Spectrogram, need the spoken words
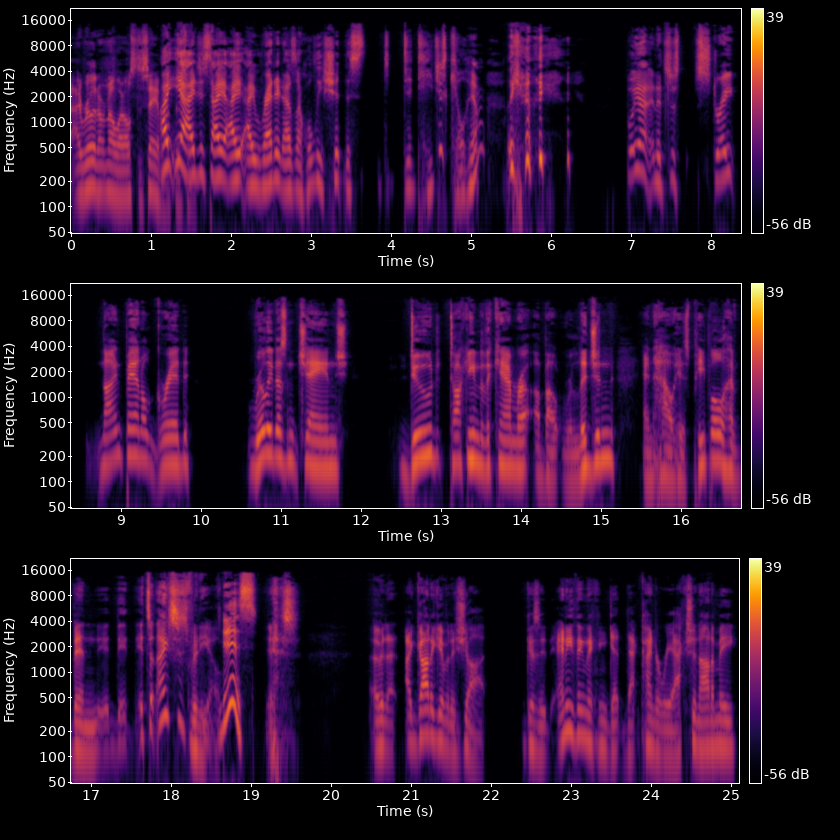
I really don't know what else to say about I yeah, one. I just I, I I read it. I was like, holy shit! This did he just kill him? Like, Well, yeah, and it's just straight nine panel grid. Really doesn't change. Dude talking to the camera about religion and how his people have been. It, it- it's an ISIS video. it is. Yes. I mean, I, I got to give it a shot because anything that can get that kind of reaction out of me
